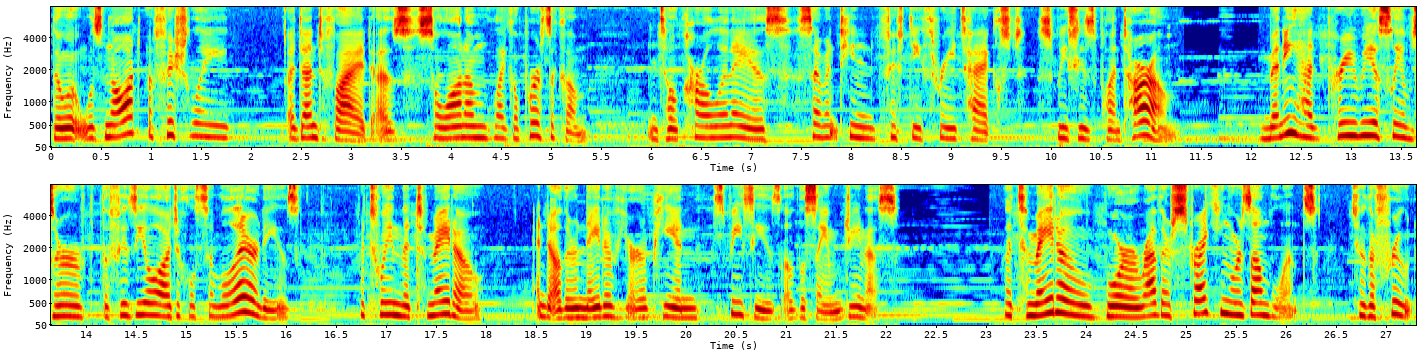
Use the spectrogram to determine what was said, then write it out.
though it was not officially identified as Solanum lycopersicum until Carl Linnaeus' 1753 text Species Plantarum. Many had previously observed the physiological similarities between the tomato and other native European species of the same genus. The tomato bore a rather striking resemblance to the fruit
